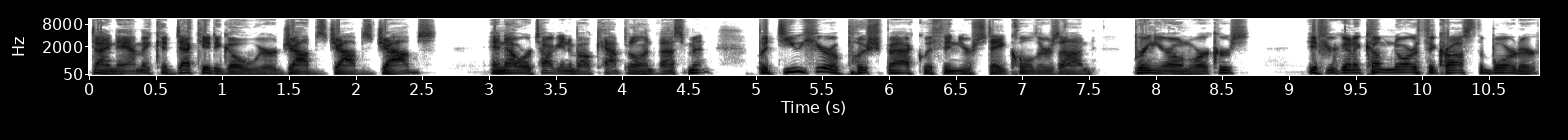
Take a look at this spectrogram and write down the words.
dynamic. A decade ago, we were jobs, jobs, jobs, and now we're talking about capital investment. But do you hear a pushback within your stakeholders on bring your own workers? If you're going to come north across the border,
